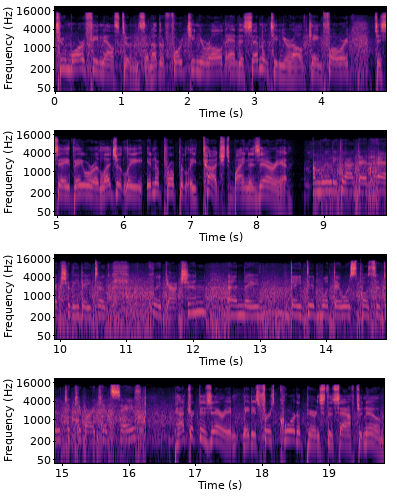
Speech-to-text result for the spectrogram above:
Two more female students, another 14-year-old and a 17-year-old, came forward to say they were allegedly inappropriately touched by Nazarian. I'm really glad that actually they took quick action and they they did what they were supposed to do to keep our kids safe. Patrick Nazarian made his first court appearance this afternoon.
